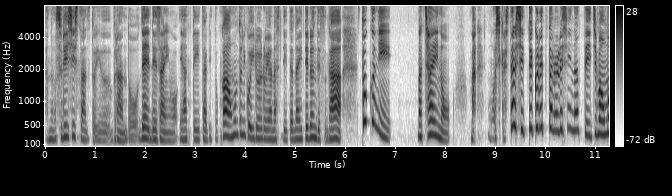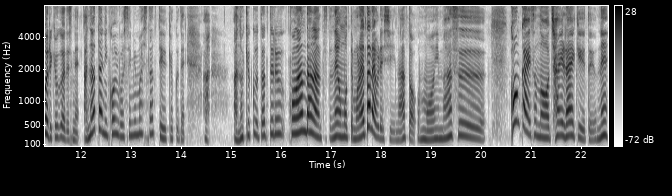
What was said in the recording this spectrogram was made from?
あのスリーシスターズというブランドでデザインをやっていたりとか本当にこういろいろやらせていただいてるんですが特に、まあ、チャイのまあ、もしかしたら知ってくれてたら嬉しいなって一番思える曲がですね「あなたに恋をしてみました」っていう曲でああの曲歌ってる子なんだなんてね思ってもらえたら嬉しいなと思います。今回その「チャイライキュー」というね、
